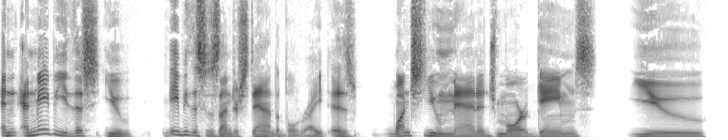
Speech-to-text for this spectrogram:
and and maybe this you maybe this is understandable, right? Is once you manage more games, you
